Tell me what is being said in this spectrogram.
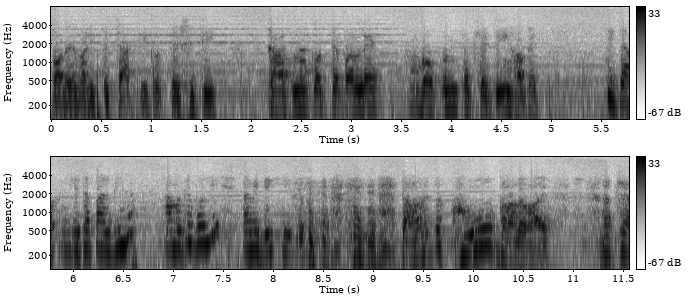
পরের বাড়িতে চাকরি করতে এসেছি। কাজ না করতে পারলে বকুনি তো খেতেই হবে। তুই যখন যেটা পারবি না আমাকে বলিস আমি দেখিয়ে দেবো। তাহলে তো খুব ভালো হয়। আচ্ছা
